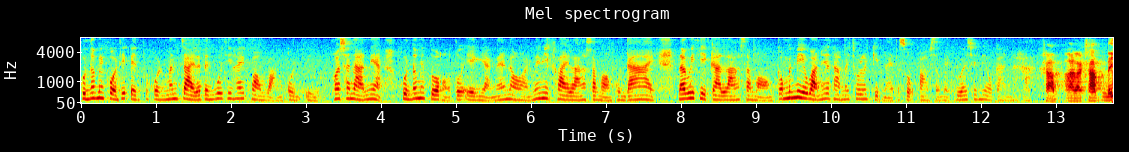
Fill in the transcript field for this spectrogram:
คุณต้องเป็นคนที่เป็นคนมั่นใจ และเป็นผู้ที่ให้ความหวังคนอื่น เพราะฉะนั้นเนี่ยคุณต้องเป็นตัวของตัวเองอย่างแน่นอน ไม่มีใครล้างสมองคุณได้ และวิธีการล้างสมองก็ไม่มีวันที่จะทำให้ธุรกิจไหนประสบความสำเร็จด้วยเช่นเดียวกันนะคะครับเอาละครับได้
